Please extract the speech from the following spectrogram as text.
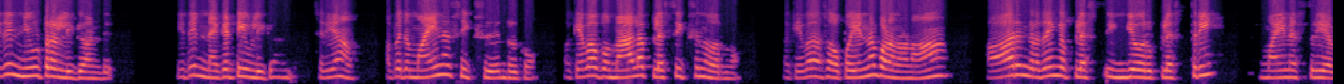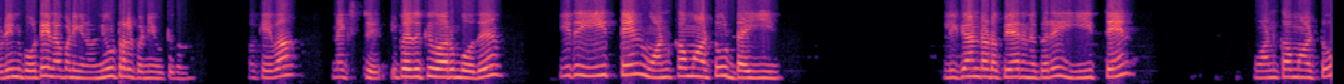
இது நியூட்ரல் லிகாண்டு இது நெகட்டிவ் லிகாண்டு சரியா? அப்போ இது மைனஸ் சிக்ஸ்ன்னு இருக்கும். ஓகேவா அப்போ மேலே ப்ளஸ் சிக்ஸ்ன்னு வரணும். ஓகேவா ஸோ அப்போ என்ன பண்ணணும்னா ஆறுங்கிறத இங்கே ப்ளஸ் இங்கே ஒரு ப்ளஸ் த்ரீ மைனஸ் த்ரீ அப்படின்னு போட்டு என்ன பண்ணிக்கணும்? நியூட்ரல் பண்ணி விட்டுக்கணும். ஓகேவா நெக்ஸ்ட் இப்போ இதுக்கு வரும்போது இது ஈத்தேன் ஒன் கமா டூ டையின் லிகாண்டோட பேர் என்ன பேரு? Ethane one comma two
